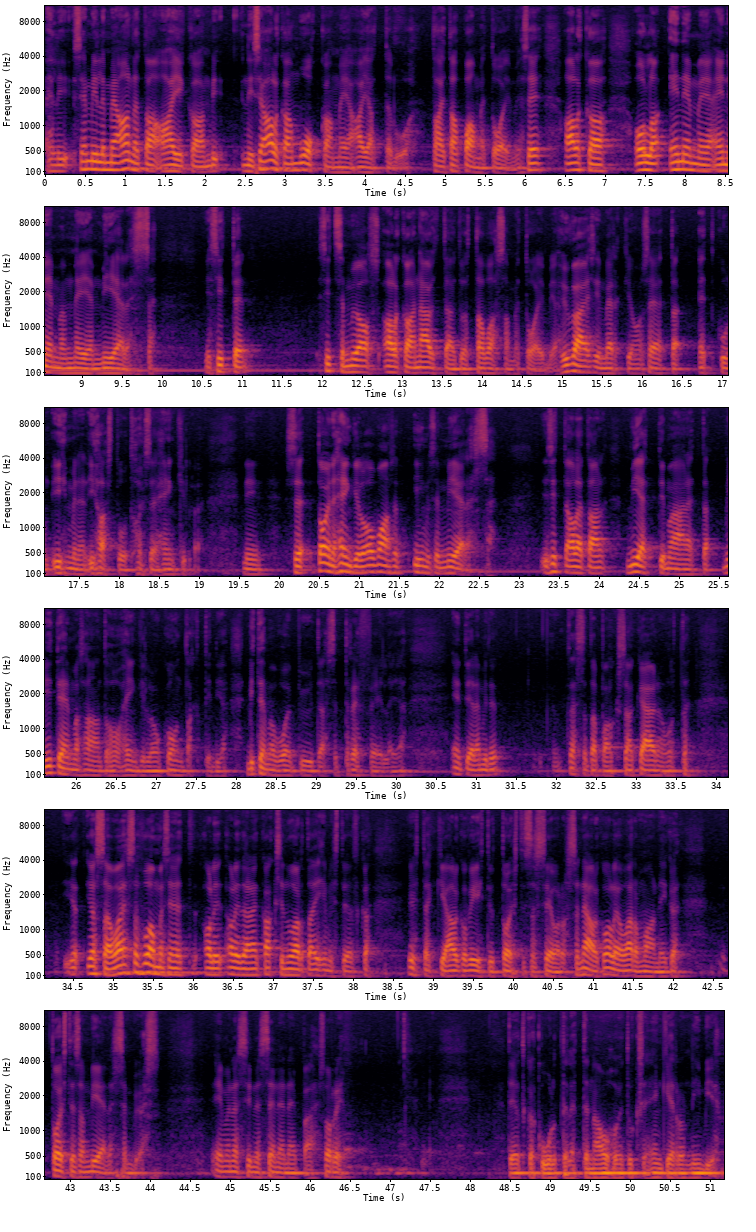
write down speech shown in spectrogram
Eli se, mille me annetaan aikaa, niin se alkaa muokkaa meidän ajattelua tai tapaamme toimia. Se alkaa olla enemmän ja enemmän meidän mielessä. Ja sitten sitten se myös alkaa näyttäytyä tavassamme toimia. Hyvä esimerkki on se, että, että kun ihminen ihastuu toiseen henkilöön, niin se toinen henkilö on vaan sen ihmisen mielessä. Ja sitten aletaan miettimään, että miten mä saan tuohon henkilöön kontaktin ja miten mä voin pyytää se treffeille. Ja en tiedä, miten tässä tapauksessa on käynyt, mutta jossain vaiheessa huomasin, että oli, oli tällainen kaksi nuorta ihmistä, jotka yhtäkkiä alkoi viihtyä toistensa seurassa. Ne alkoi olla varmaan niin toistensa mielessä myös. Ei mennä sinne sen enempää, sori. Te, jotka kuuluttelette nauhoituksen, en kerro nimiä.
